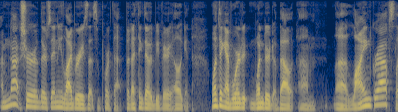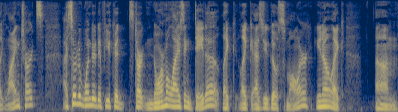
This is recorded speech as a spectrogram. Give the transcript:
I'm not sure there's any libraries that support that but i think that would be very elegant. One thing i've wondered, wondered about um, uh, line graphs like line charts i sort of wondered if you could start normalizing data like like as you go smaller you know like um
